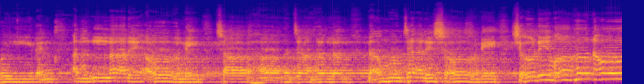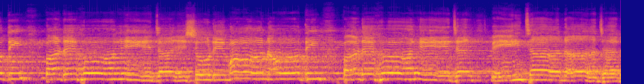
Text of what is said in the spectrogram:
হইলেন আল্লাহর অলি শাহজাহালাল নাম যার সরে সরে মহানদী পড়ে হলে যায় সরে মহানদী পড়ে হলে যায় পিছানা যার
